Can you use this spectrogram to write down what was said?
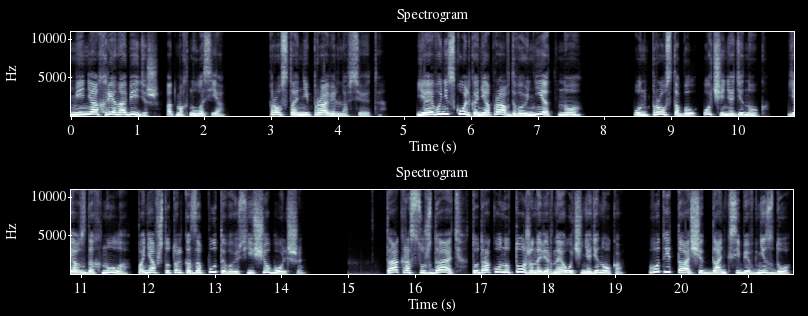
«Меня хрен обидишь», – отмахнулась я. «Просто неправильно все это. Я его нисколько не оправдываю, нет, но...» Он просто был очень одинок. Я вздохнула, поняв, что только запутываюсь еще больше. Так рассуждать, то дракону тоже, наверное, очень одиноко. Вот и тащит дань к себе в гнездо,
